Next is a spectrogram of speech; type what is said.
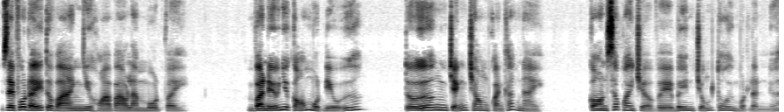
Giây phút đấy tôi và anh như hòa vào làm một vậy. Và nếu như có một điều ước, tôi ước tránh trong khoảnh khắc này, con sẽ quay trở về bên chúng tôi một lần nữa.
